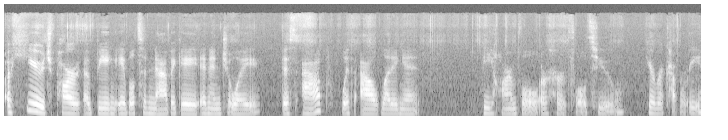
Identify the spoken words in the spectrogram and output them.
a huge part of being able to navigate and enjoy this app without letting it be harmful or hurtful to your recovery.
